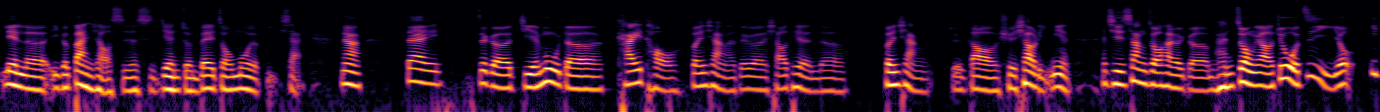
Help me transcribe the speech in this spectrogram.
练了一个半小时的时间，准备周末的比赛。那在这个节目的开头分享了这个小铁人的分享，就是到学校里面。那其实上周还有一个蛮重要，就我自己有一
